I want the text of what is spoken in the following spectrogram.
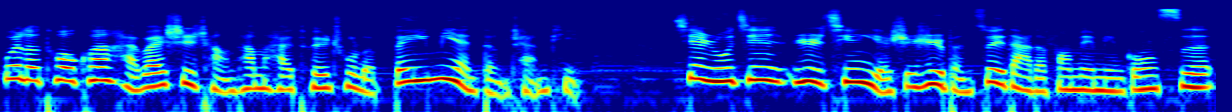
为了拓宽海外市场，他们还推出了杯面等产品。现如今，日清也是日本最大的方便面公司。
